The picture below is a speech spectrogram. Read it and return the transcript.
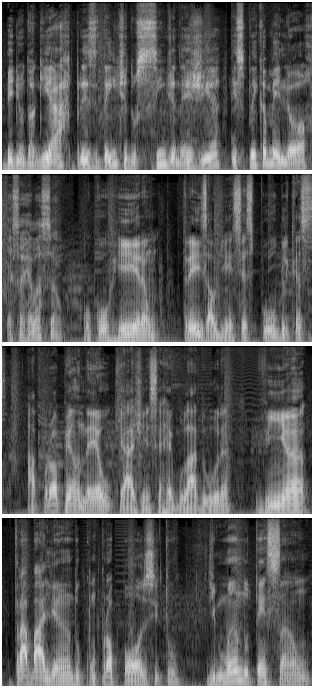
Benildo Aguiar, presidente do Sim de Energia, explica melhor essa relação. Ocorreram três audiências públicas. A própria ANEL, que é a agência reguladora, vinha trabalhando com propósito de manutenção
